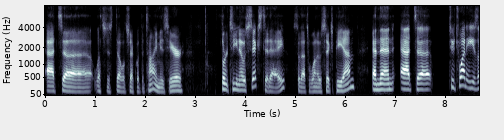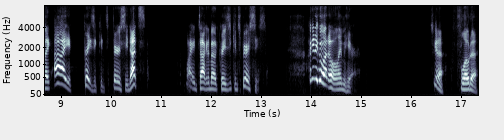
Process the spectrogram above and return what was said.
at, uh, let's just double check what the time is here 1306 today. So that's 106 p.m. And then at uh, 220, he's like, ah, you crazy conspiracy nuts. Why are you talking about crazy conspiracies? I'm going to go out on a limb here. Just going to float a,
